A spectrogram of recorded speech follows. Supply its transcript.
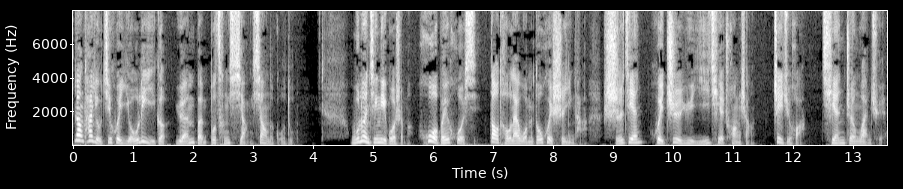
让他有机会游历一个原本不曾想象的国度。无论经历过什么，或悲或喜，到头来我们都会适应它。时间会治愈一切创伤，这句话千真万确。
